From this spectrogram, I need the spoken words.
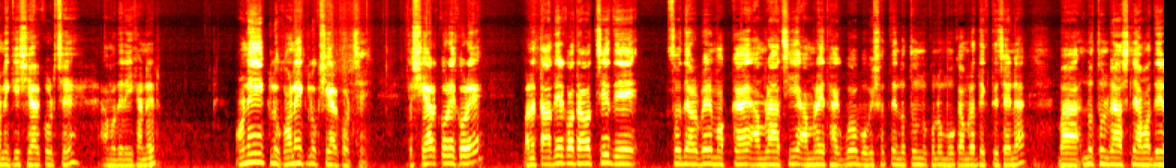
অনেকেই শেয়ার করছে, আমাদের এইখানের। অনেক লোক অনেক লোক শেয়ার করছে। তো শেয়ার করে করে মানে তাদের কথা হচ্ছে যে, সৌদি আরবের মক্কায় আমরা আছি, আমরাই থাকব, ভবিষ্যতে নতুন কোনো মুখ আমরা দেখতে চাই না, বা নতুনরা আসলে আমাদের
